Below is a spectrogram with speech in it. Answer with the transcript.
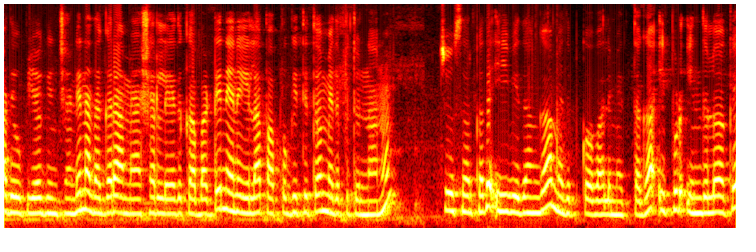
అది ఉపయోగించండి. నా దగ్గర ఆ మ్యాషర్ లేదు కాబట్టి నేను ఇలా పప్పు గిత్తితో మెదుపుతున్నాను. చూసారు కదా ఈ విధంగా మెదుపుకోవాలి మెత్తగా. ఇప్పుడు ఇందులోకి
